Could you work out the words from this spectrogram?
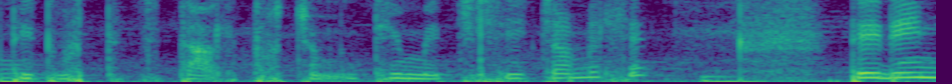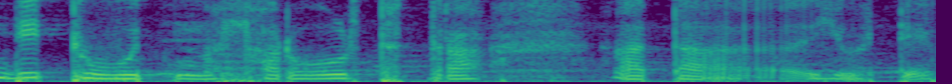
Тэд бүтцтэй холбох ч юм уу. Тим ажил хийж байгаа юм лээ. Тэгээд энэ дэд төвүүд нь болохоор өөр дотроо одоо юу гэдэг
